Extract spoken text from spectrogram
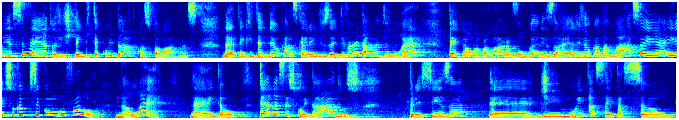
conhecimento, a gente tem que ter cuidado com as palavras, né? Tem que entender o que elas querem dizer de verdade, não é pegar uma palavra, vulgarizar ela e jogar na massa e é isso que o psicólogo falou. Não é, né? Então, tendo esses cuidados, precisa é, de muita aceitação,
